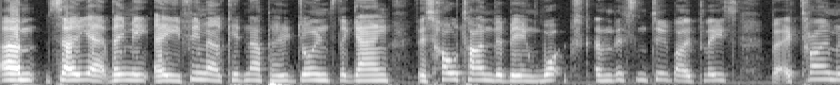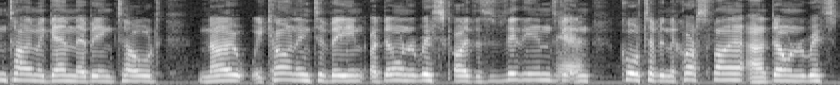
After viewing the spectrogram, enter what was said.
Um, so yeah, they meet a female kidnapper who joins the gang. This whole time they're being watched and listened to by police, but time and time again they're being told, "No, we can't intervene. I don't want to risk either civilians Yeah. getting caught up in the crossfire, and I don't want to risk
